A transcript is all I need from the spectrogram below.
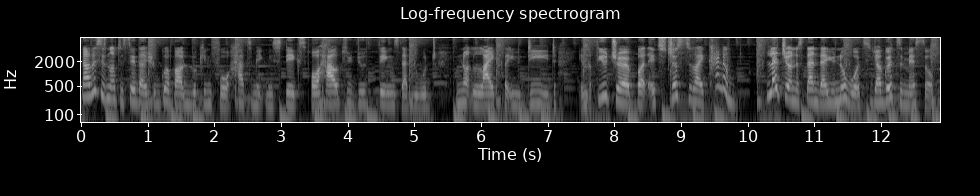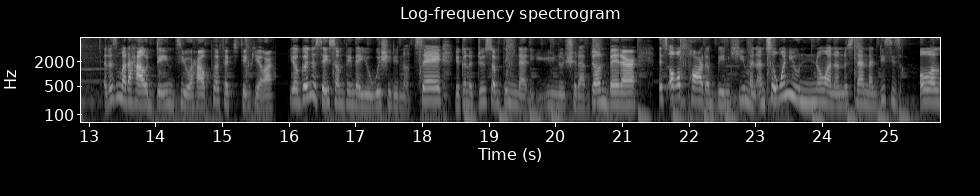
Now, this is not to say that you should go about looking for how to make mistakes or how to do things that you would not like that you did in the future, but it's just to like kind of let you understand that you know what you're going to mess up. It doesn't matter how dainty or how perfect you think you are. You're going to say something that you wish you did not say. You're going to do something that you know should have done better. It's all part of being human. And so when you know and understand that this is all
